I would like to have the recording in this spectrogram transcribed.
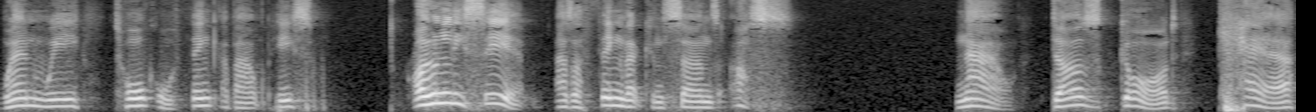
when we talk or think about peace, only see it as a thing that concerns us. Now, does God care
